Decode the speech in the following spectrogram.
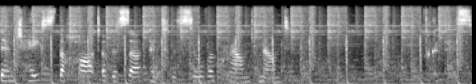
Then chase the heart of the serpent to the silver-crowned mountain. Look at this.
